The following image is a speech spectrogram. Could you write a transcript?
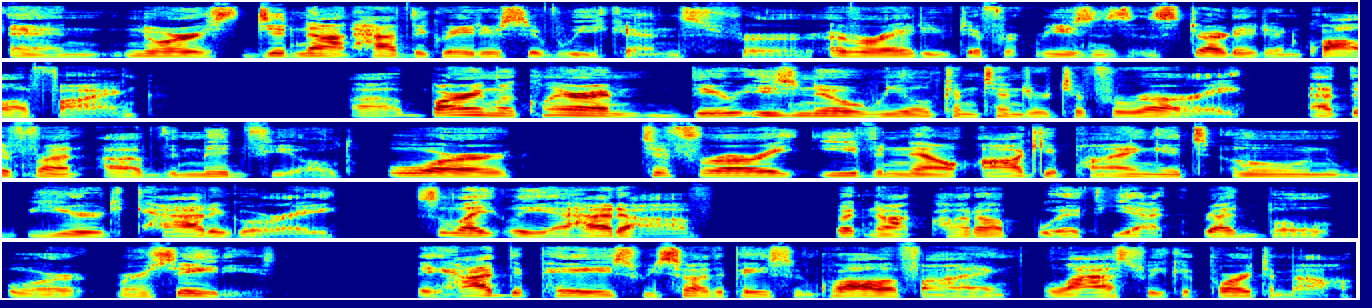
and Norris did not have the greatest of weekends for a variety of different reasons. It started in qualifying. Uh, barring McLaren, there is no real contender to Ferrari at the front of the midfield, or to Ferrari even now occupying its own weird category, slightly ahead of, but not caught up with yet Red Bull or Mercedes. They had the pace. We saw the pace in qualifying last week at Portimao.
